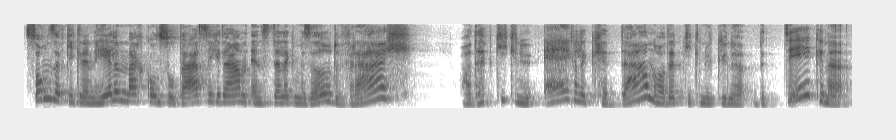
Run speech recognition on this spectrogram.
soms heb ik een hele dag consultatie gedaan en stel ik mezelf de vraag: wat heb ik nu eigenlijk gedaan? Wat heb ik nu kunnen betekenen?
